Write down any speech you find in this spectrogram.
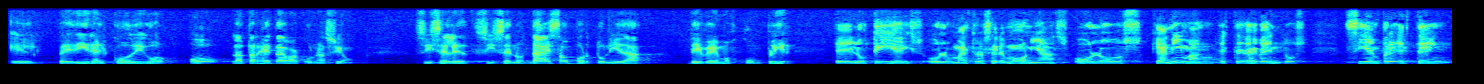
el pedir el código o la tarjeta de vacunación. Si se, si se nos da esa oportunidad, debemos cumplir. Eh, los DJs o los maestros de ceremonias o los que animan estos eventos siempre estén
